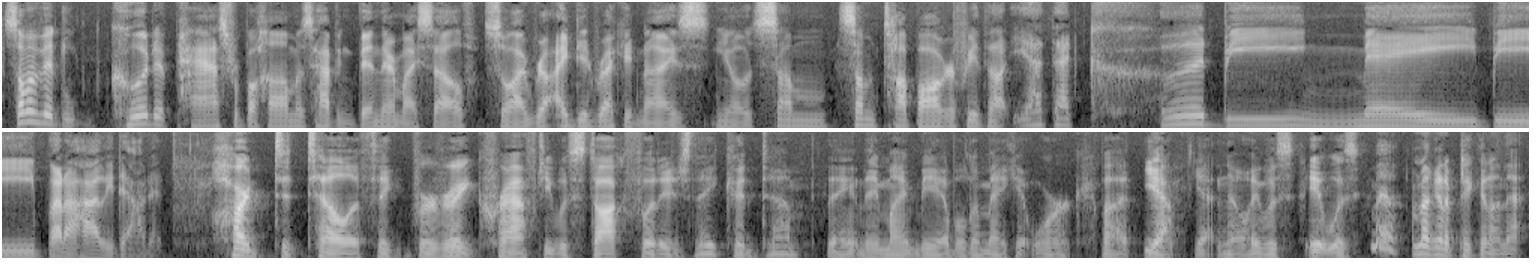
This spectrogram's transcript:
Some of it could have passed for Bahamas, having been there myself. So I re- I did recognize, you know, some some topography. Thought, yeah, that could be maybe, but I highly doubt it. hard to tell if they were very crafty with stock footage. They could, um, they they might be able to make it work. But yeah, yeah, no, it was it was. eh, I'm not going to pick it on that.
